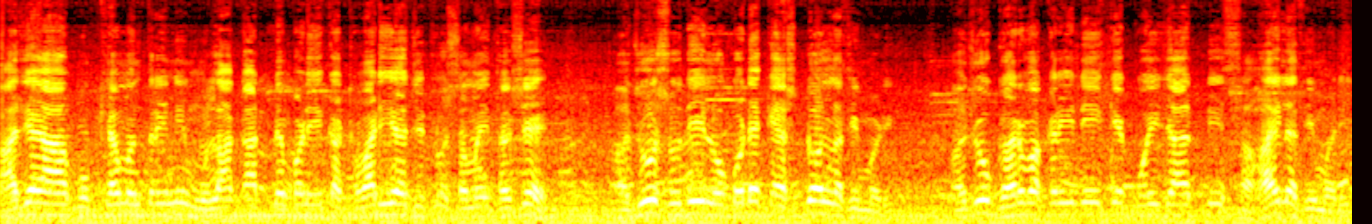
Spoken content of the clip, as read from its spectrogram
આજે આ મુખ્યમંત્રીની મુલાકાતને પણ એક અઠવાડિયા જેટલો સમય થશે. હજુ સુધી લોકોને કેશડોલ નથી મળી. હજુ ઘર વકરીની કે કોઈ જાતની સહાય નથી મળી.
